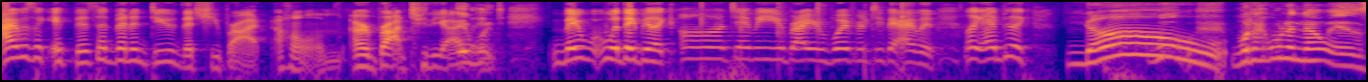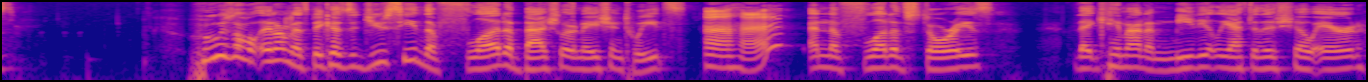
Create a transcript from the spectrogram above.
I was like, if this had been a dude that she brought home or brought to the island, would- they would they be like, "Oh, Demi, you brought your boyfriend to the island." Like, I'd be like, "No." What I want to know is who's all in on this? Because did you see the flood of Bachelor Nation tweets Uh huh. and the flood of stories that came out immediately after this show aired?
